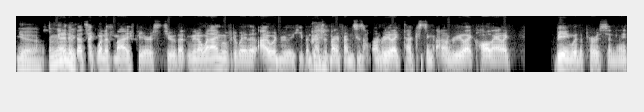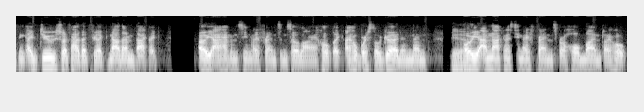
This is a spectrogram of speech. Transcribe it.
yeah i And mean I think like that's like one of my fears too. That you know, when I moved away, that I wouldn't really keep in touch with my friends because I don't really like texting. I don't really like calling. I like being with a person. And I think I do sort of have that fear. Like now that I'm back, like, oh yeah, I haven't seen my friends in so long. I hope like I hope we're still good. And then yeah oh yeah, I'm not gonna see my friends for a whole month. I hope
